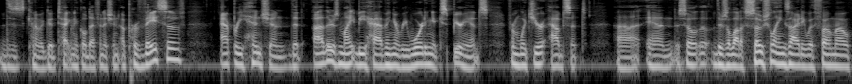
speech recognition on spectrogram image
this is kind of a good technical definition a pervasive apprehension that others might be having a rewarding experience from which you're absent. Uh, and so uh, there's a lot of social anxiety with FOMO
